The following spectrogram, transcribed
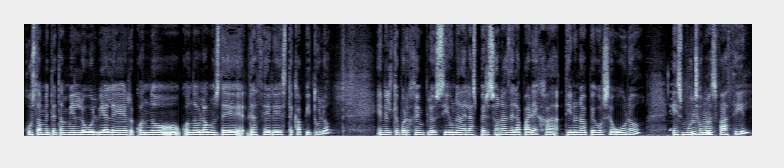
justamente también lo volví a leer cuando, cuando hablamos de, hacer este capítulo en el que, por ejemplo, si una de las personas de la pareja tiene un apego seguro, es mucho más fácil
